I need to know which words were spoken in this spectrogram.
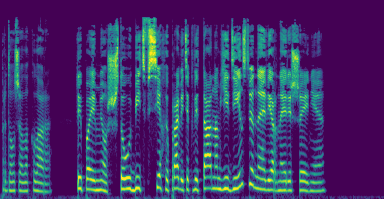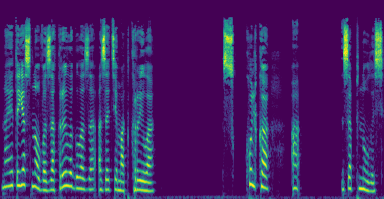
продолжала Клара. Ты поймешь, что убить всех и править Эквитаном — единственное верное решение. На это я снова закрыла глаза, а затем открыла. «Сколько...» а... Запнулась.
